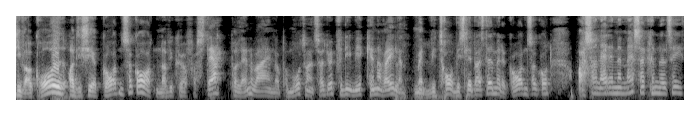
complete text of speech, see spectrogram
de var gråde, og de siger, går den, så går den. Når vi kører for stærkt på landevejen og på motorvejen, så er det jo ikke, fordi vi ikke kender reglerne, men vi tror, vi slipper afsted med det. Går den, så går den. Og sådan er det med masser af kriminalitet.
